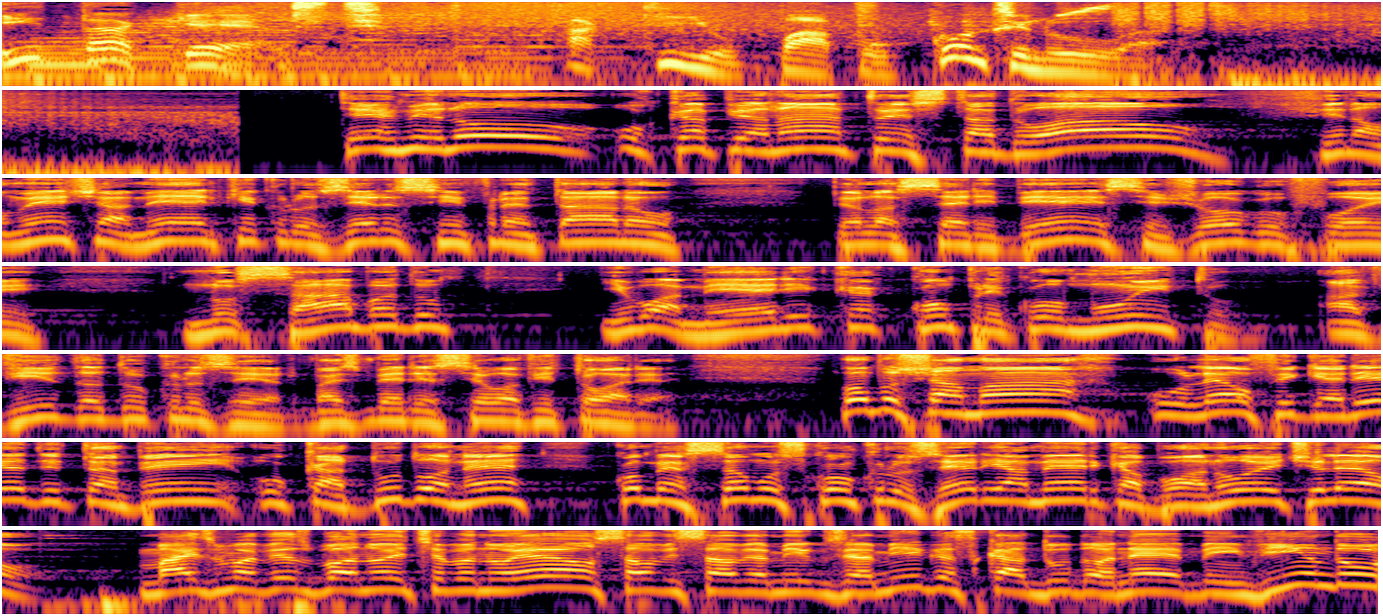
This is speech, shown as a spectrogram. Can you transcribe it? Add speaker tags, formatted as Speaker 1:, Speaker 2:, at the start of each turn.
Speaker 1: Itacast. Aqui o papo continua.
Speaker 2: Terminou o campeonato estadual. Finalmente, América e Cruzeiro se enfrentaram pela Série B. Esse jogo foi no sábado e o América complicou muito a vida do Cruzeiro, mas mereceu a vitória. Vamos chamar o Léo Figueiredo e também o Cadu Doné. Começamos com Cruzeiro e América. Boa noite, Léo.
Speaker 3: Mais uma vez, boa noite, Emanuel. Salve, salve, amigos e amigas. Cadu Doné, bem-vindo.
